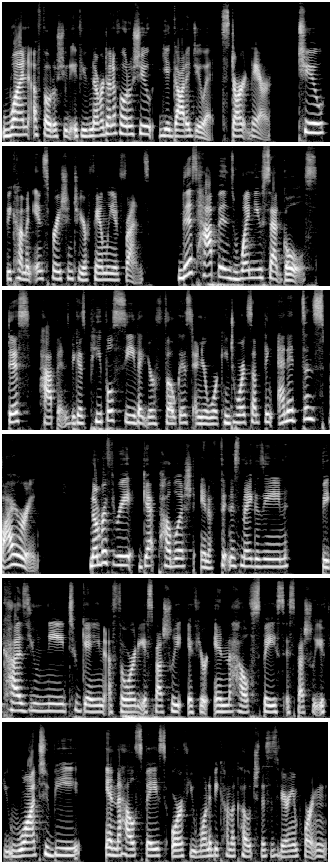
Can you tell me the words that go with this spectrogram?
One, a photo shoot. If you've never done a photo shoot, you got to do it. Start there. Two, become an inspiration to your family and friends. This happens when you set goals. This happens because people see that you're focused and you're working towards something and it's inspiring. Number three, get published in a fitness magazine because you need to gain authority, especially if you're in the health space, especially if you want to be in the health space or if you want to become a coach. This is very important.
